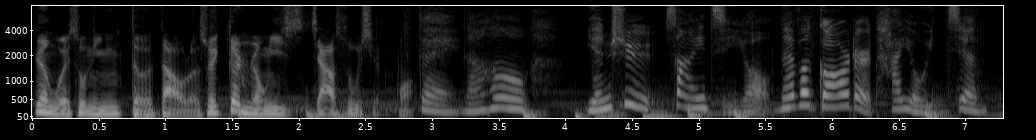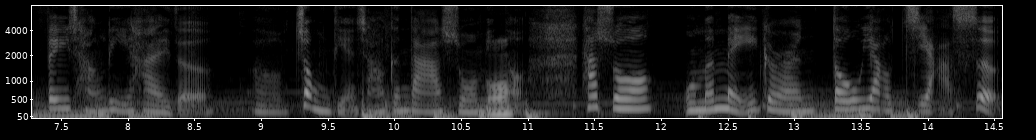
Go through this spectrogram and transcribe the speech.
认为说你已经得到了，所以更容易加速显化。对，然后延续上一集哦，Neville Goddard 他有一件非常厉害的呃重点想要跟大家说明哦，哦他说。我们每一个人都要假设，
